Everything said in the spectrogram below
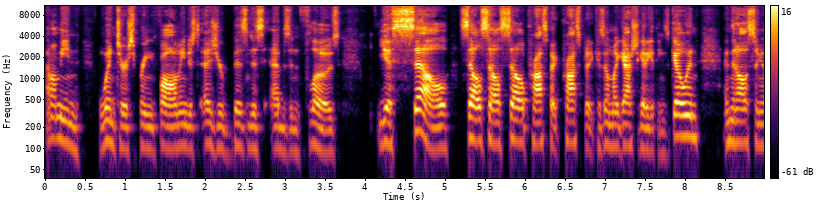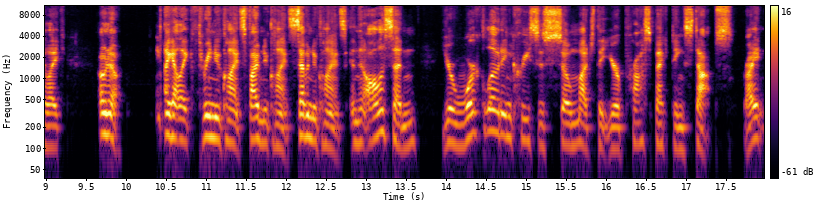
I don't mean winter, spring, fall. I mean just as your business ebbs and flows you sell, sell, sell, sell, prospect, prospect, because oh my gosh, you got to get things going. And then all of a sudden you're like, oh no, I got like three new clients, five new clients, seven new clients. And then all of a sudden your workload increases so much that your prospecting stops, right?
